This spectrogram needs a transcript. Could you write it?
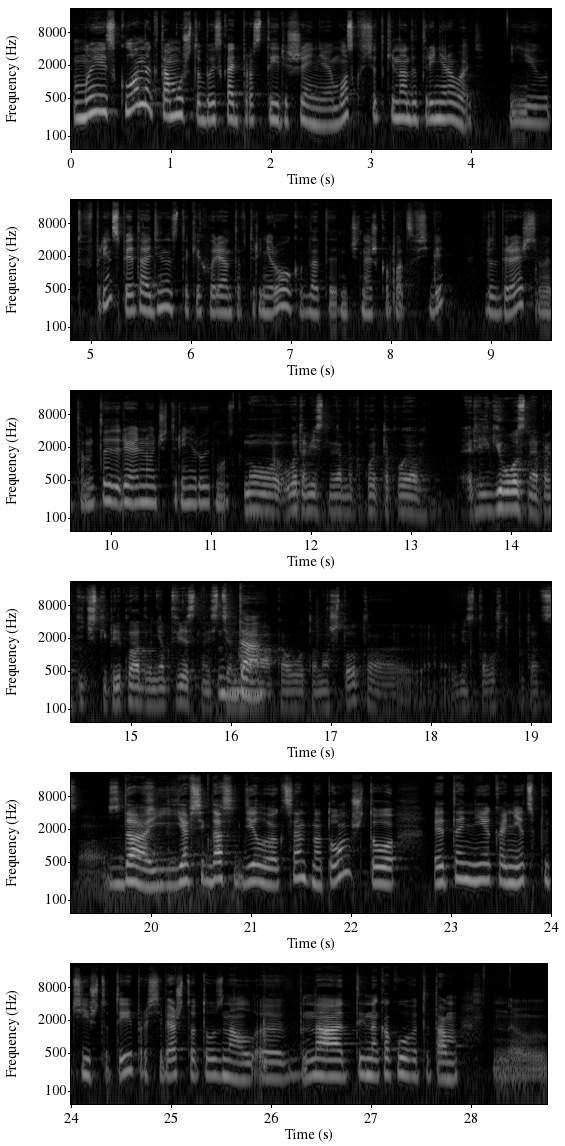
Мы склонны к тому, чтобы искать простые решения. Мозг все-таки надо тренировать. И вот, в принципе, это один из таких вариантов тренировок, когда ты начинаешь копаться в себе, разбираешься в этом. Это реально очень тренирует мозг. Ну, в этом есть, наверное, какое-то такое религиозное практически перекладывание ответственности Да. на кого-то, на что-то, вместо того, чтобы пытаться... Да, я всегда делаю акцент на том, что это не конец пути, что ты про себя что-то узнал. Э, На, ты на какого-то там, э,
